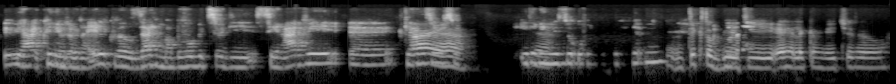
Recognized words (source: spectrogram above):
ja, ik weet niet of ik dat eigenlijk wil zeggen, maar bijvoorbeeld zo die CeraVe uh, cleansers. Ah, ja. Iedereen is zo over TikTok beauty eigenlijk een beetje zo.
